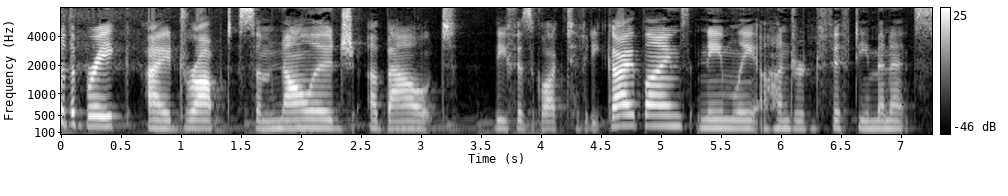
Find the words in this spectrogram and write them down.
Before the break, I dropped some knowledge about the physical activity guidelines, namely 150 minutes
